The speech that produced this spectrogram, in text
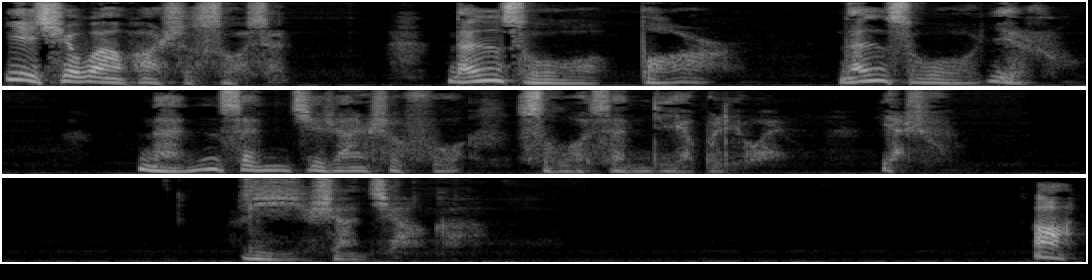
一切万法是所生，能所不二，能所一如，能生既然是佛，所生的也不例外，也是佛。理上讲啊，啊，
